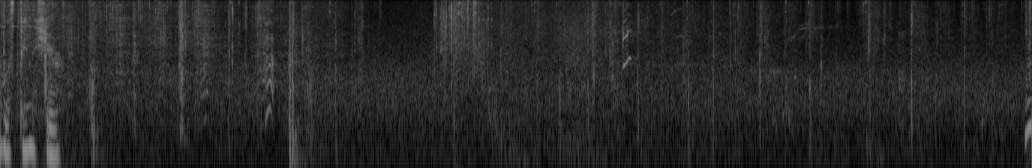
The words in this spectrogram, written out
Oh, we've been here. Hmm.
